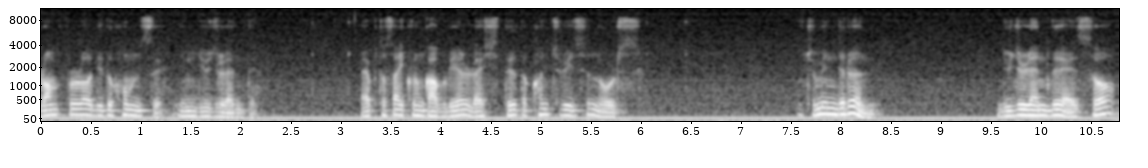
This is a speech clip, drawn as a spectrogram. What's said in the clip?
from flooded homes in New Zealand after Cyclone. 주민들은 뉴질랜드에서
